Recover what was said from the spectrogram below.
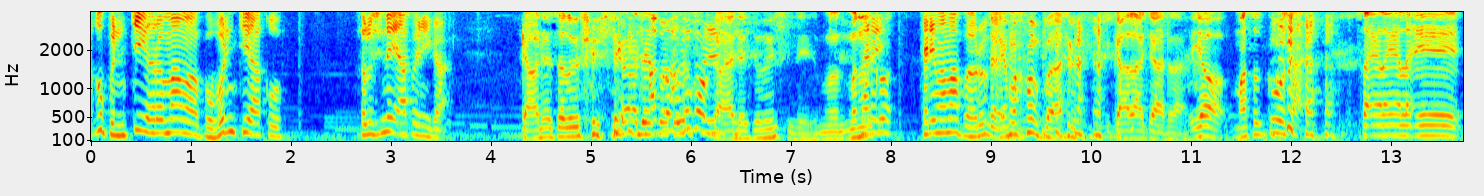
Aku benci karo mama Bu benci aku Solusinya apa ini kak? Gak ada solusi sih. Gak ada aku, aku kok solusi. gak ada solusi sih. Men- Cari, Menurutku cari mama baru cari gak? mama baru. Gak lah, gak lah. Yo, maksudku sa sa ele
